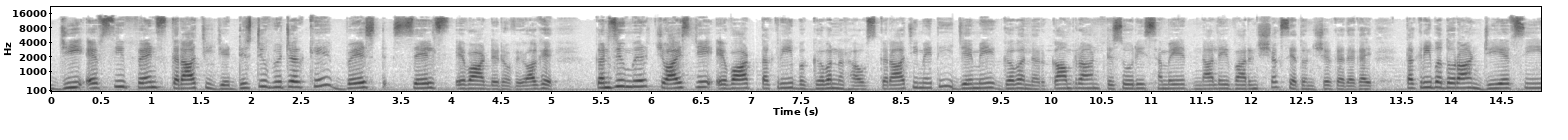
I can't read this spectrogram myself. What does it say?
जीएफसी फैंस कराची जे डिस्ट्रीब्यूटर खे बेस्ट सेल्स एवार्ड ॾिनो वियो। आहे कंज्यूमर चॉइस जे एवार्ड तक़रीब गवर्नर हाउस कराची में थी जंहिंमें गवर्नर कामरान टिसोरी समेत नाले वारनि शख़्सियतुनि शिरकत कई। तक़रीब दौरान जीएफसी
